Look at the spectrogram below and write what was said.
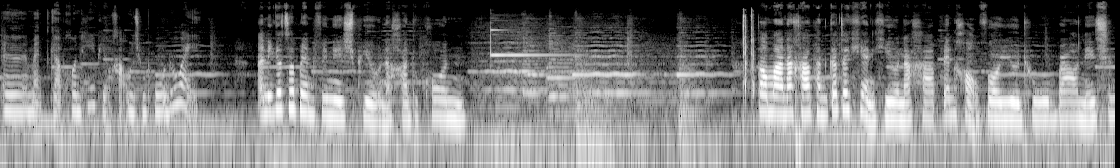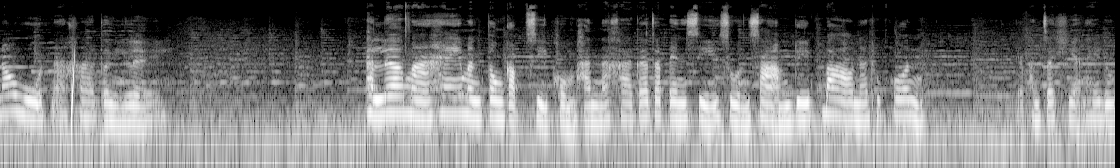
เออแมทกับคนที่ผิวขาวอมชมพูด้วย อันนี้ก็จะเป็นฟินิชผิวนะคะทุกคน ต่อมานะคะพันก็จะเขียนคิวนะคะ เป็นของ For You to Brown National Wood นะคะ ตัวนี้เลย พันเลือกมาให้มันตรงกับสีผมพันนะคะ ก็จะเป็นสี 03 Deep Brown นะทุกคน เดี๋ยวพันจะเขียนให้ดู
